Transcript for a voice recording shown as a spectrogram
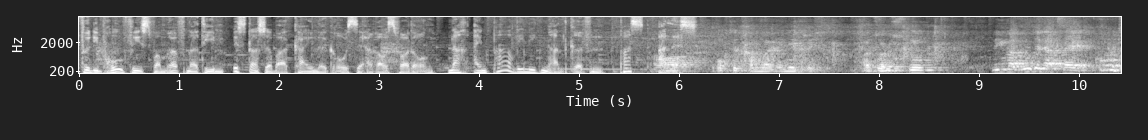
Für die Profis vom Höfner-Team ist das aber keine große Herausforderung. Nach ein paar wenigen Handgriffen passt alles. Oh, auch das haben wir hingekriegt. Ansonsten liegen wir gut in der Zeit. Gut.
